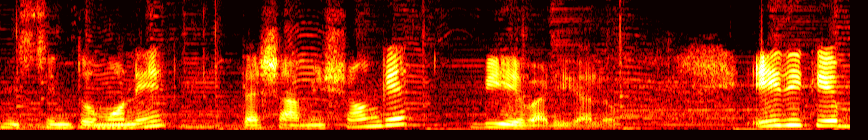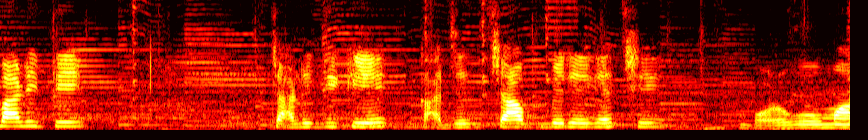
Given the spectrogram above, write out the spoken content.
নিশ্চিন্ত মনে তার স্বামীর সঙ্গে বিয়ে বাড়ি গেল। এইদিকে বাড়িতে চারিদিকে কাজের চাপ বেড়ে গেছে। বড় বৌমা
